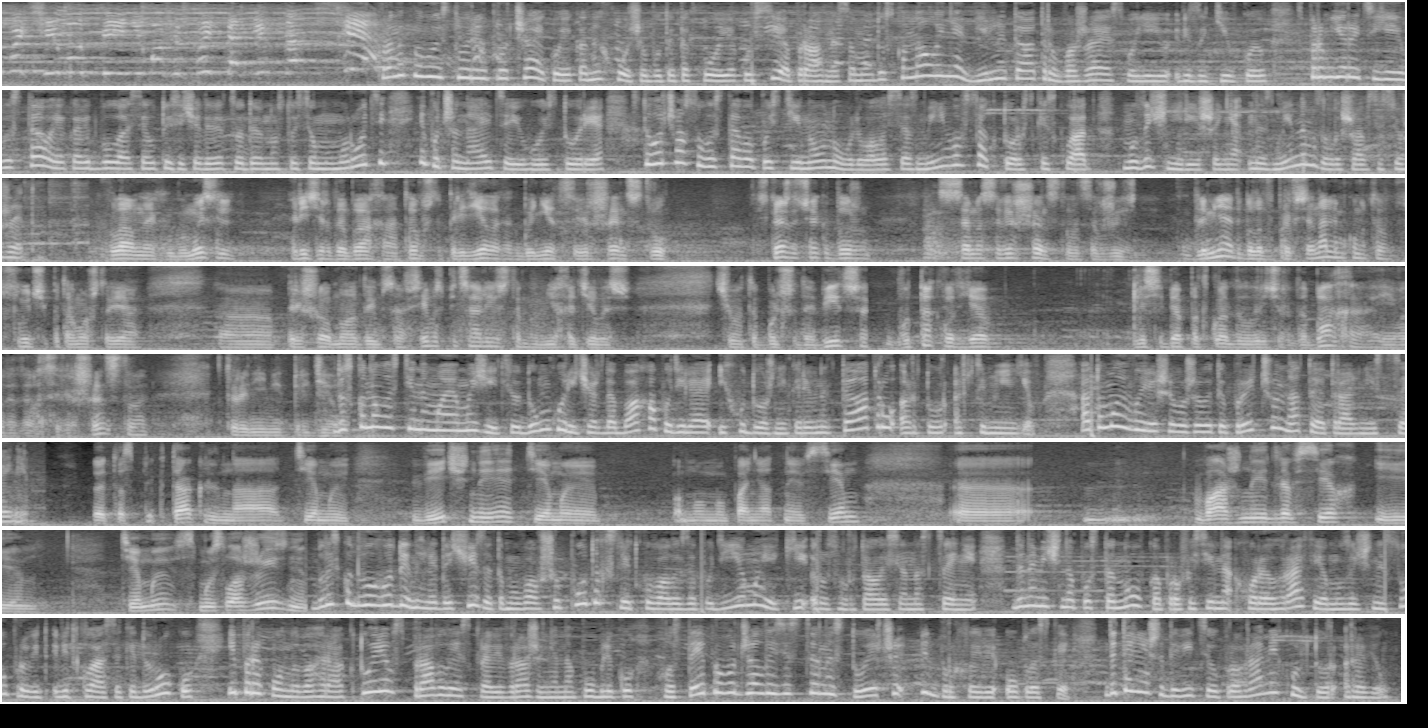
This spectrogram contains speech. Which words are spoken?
Проникливу історію про чайку, яка не хоче бути такою, як усі, а прагне самовдосконалення, вільний театр вважає своєю візитівкою. З прем'єри цієї вистави, яка відбулася у 1997 році, і починається його історія. З того часу вистава постійно оновлювалася, змінювався акторський склад, музичні рішення, незмінним залишався сюжет. главная как бы мысль Ричарда Баха о том, что предела как бы нет совершенству. То есть каждый человек должен самосовершенствоваться в жизни. Для меня это было в профессиональном каком-то случае, потому что я э, пришел молодым совсем специалистом, и мне хотелось чего-то больше добиться. Вот так вот я для себя подкладывал Ричарда Баха и вот это вот совершенство, которое не имеет предела. Досконалості немає межі. Цю думку Річарда Баха поділяє і художній керівник театру Артур Артемєєв. А тому й вирішив оживити притчу на театральній сцені. Это спектакль на темы вечные, темы, по-моему, понятные всем, э, важные для всех и темы смысла жизни. Близько двох годин глядачі, затамувавши подих, слідкували за подіями, які розгорталися на сцені. Динамічна постановка, професійна хореографія, музичний супровід від класики до року і переконлива гра акторів справили яскраві враження на публіку. Гостей проводжали зі сцени, стоячи під бурхливі оплески. Детальніше дивіться у програмі Культур Ревю.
